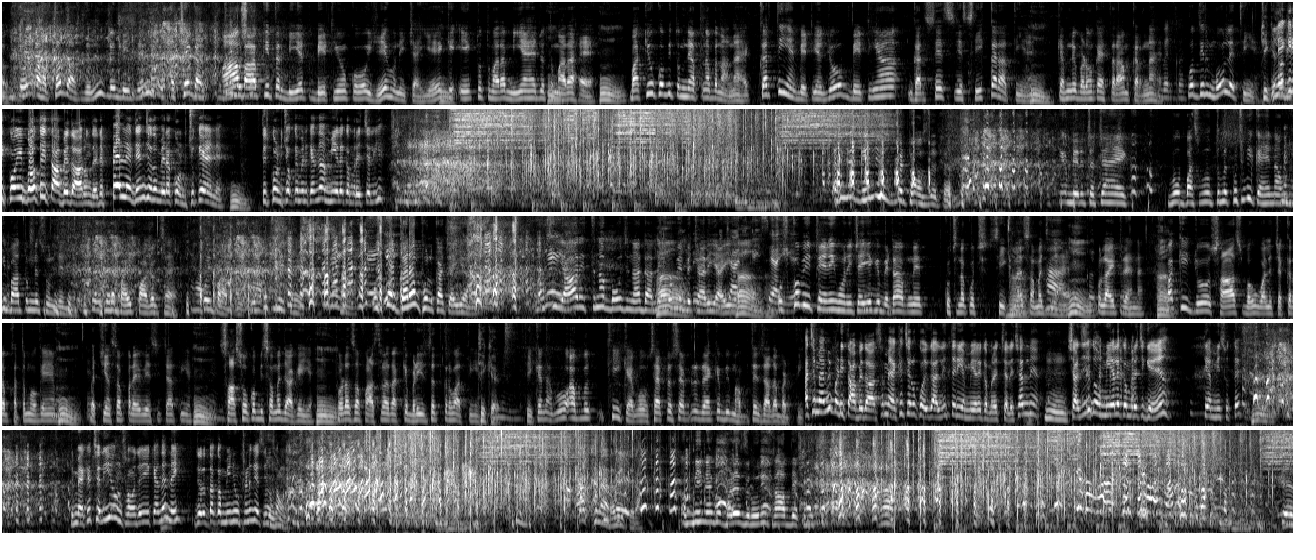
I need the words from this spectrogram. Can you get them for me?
हफ़्ता दस दिन बीस दिन अच्छे कर आप आपकी तरबियत बेटियों को ये होनी चाहिए हम्म। कि एक तो तुम्हारा मियाँ है जो हम्म। तुम्हारा है। हम्म। बाकियों को भी तुमने अपना बनाना है। करती हैं बेटियाँ जो बेटियाँ घर से ये सीख कर आती हैं कि हमने बड़ों का एहतराम करना है वो दिल मोह लेती हैं। लेकिन कोई बहुत ही ताबेदार होंगे पहले दिन जो मेरा ਘੁੰਡ ਚੁੱਕਿਆ ਇਹਨੇ ਤੇ ਘੁੰਡ ਚੁੱਕ ਕੇ ਮੈਨੂੰ ਕਹਿੰਦਾ ਅੰਮੀ ਵਾਲੇ ਕਮਰੇ 'ਚ ਚਲੀਏ पहले दिन ही उस पर ठोस देते हैं ये मेरे चचा हैं एक वो बस वो तुम्हें कुछ भी कहे ना उनकी बात तुमने सुन लेनी तो मेरा भाई पागल सा है कोई बात नहीं वो कुछ भी कहे उसको गरम फुल्का चाहिए अरे यार इतना बोझ ना डाले हाँ, वो भी हाँ। बेचारी आई है। उसको भी ट्रेनिंग होनी चाहिए कि बेटा अपने कुछ ना कुछ सीखना है हाँ। समझना है पोलाइट रहना है। हाँ। बाकी जो सास बहू वाले चक्कर अब खत्म हो गए हैं हम्म। बच्चियाँ सब प्राइवेसी चाहती हैं। हम्म। सासों को भी समझ आ गई है। हम्म। थोड़ा सा फासला रख के बड़ी इज़्ज़त करवाती है। ठीक है। ठीक है ना? वो अब ठीक है वो सेपरेट सेपरेट रह के भी मोहब्बतें ज़्यादा बढ़ती अच्छा मैं भी बड़ी ताबेदार सा मैं चलो कोई गल नहीं तेरी अम्मी वाले कमरे चले चलने शाह जी जो अम्मी वाले कमरे च गए हैं? ਤੇ ਅੰਮੀ ਸੁੱਤੇ ਤੇ ਮੈਂ ਕਿਹਾ ਚਲੀਏ ਹੁਣ ਸੌਂ ਜਾਈਏ ਕਹਿੰਦਾ ਨਹੀਂ ਜਦੋਂ ਤੱਕ ਅੰਮੀ ਨਹੀਂ ਉੱਠਣਗੇ ਅਸੀਂ ਨਹੀਂ ਸੌਣਾ ਕੱਖ ਨਾ ਰਵੇ ਤੇਰਾ अम्मी ने को बड़े जरूरी ख्वाब देखने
